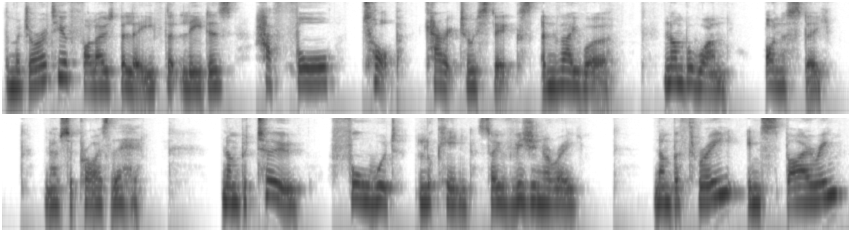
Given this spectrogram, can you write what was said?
The majority of follows believe that leaders have four top characteristics, and they were number one, honesty. No surprise there. Number two, forward looking, so visionary. Number three, inspiring,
